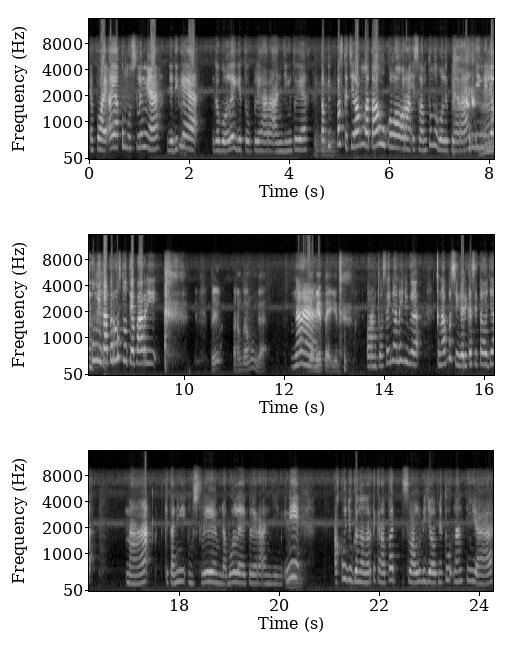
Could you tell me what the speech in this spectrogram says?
FYI aku muslim ya. Jadi kayak nggak boleh gitu pelihara anjing tuh ya. Hmm. tapi pas kecil aku nggak tahu kalau orang Islam tuh nggak boleh pelihara anjing. Jadi aku minta terus tuh tiap hari. Tapi orang tuamu nggak. Nah. Nggak bete gitu. orang tua saya ini aneh juga. Kenapa sih nggak dikasih tahu aja nak kita nih muslim nggak boleh pelihara anjing. Ini aku juga nggak ngerti kenapa selalu dijawabnya tuh nanti ya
